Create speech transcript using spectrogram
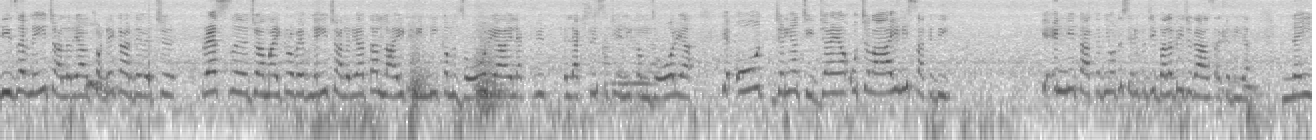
ਗੀਜ਼ਰ ਨਹੀਂ ਚੱਲ ਰਿਹਾ, ਤੁਹਾਡੇ ਘਰ ਦੇ ਵਿੱਚ ਪ੍ਰੈਸ ਜਾਂ ਮਾਈਕ੍ਰੋਵੇਵ ਨਹੀਂ ਚੱਲ ਰਿਹਾ, ਤਾਂ ਲਾਈਟ ਇੰਨੀ ਕਮਜ਼ੋਰ ਆ ਇਲੈਕਟ੍ਰਿਕ ਇਲੈਕਟ੍ਰਿਸਿਟੀ ਇੰਨੀ ਕਮਜ਼ੋਰ ਆ ਕਿ ਉਹ ਜਿਹੜੀਆਂ ਚੀਜ਼ਾਂ ਆ, ਉਹ ਚਲਾ ਹੀ ਨਹੀਂ ਸਕਦੀ। ਕਿ ਇੰਨੀ ਤੱਕ ਦੀ ਉਹ ਤੇ ਸਿਰਫ ਜੀ ਬਲਬ ਹੀ ਜਗਾ ਸਕਦੀ ਆ। ਨਹੀਂ,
